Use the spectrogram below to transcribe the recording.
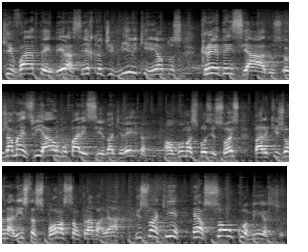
que vai atender a cerca de 1.500 credenciados. Eu jamais vi algo parecido. À direita, algumas posições para que jornalistas possam trabalhar. Isso aqui é só o começo.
